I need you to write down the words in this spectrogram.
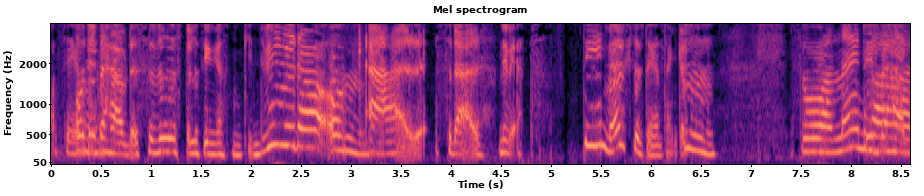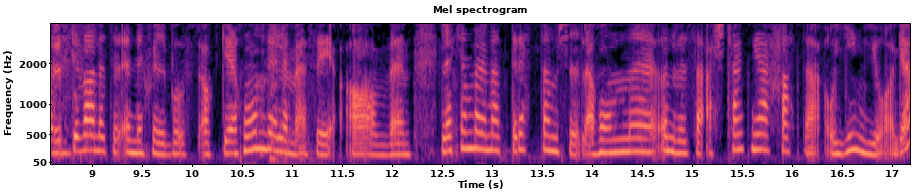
av sig. Och det behövdes för vi har spelat in ganska mycket intervjuer idag och Mm. är sådär, ni vet. Det är mörkt ute helt enkelt. Mm. Så nej, det, Det var, behövdes. det var lite energiboost och eh, hon delar med sig av, eh, eller jag kan börja med att berätta om Sheila. Hon eh, undervisar ashtanga, hatha och yin-yoga.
